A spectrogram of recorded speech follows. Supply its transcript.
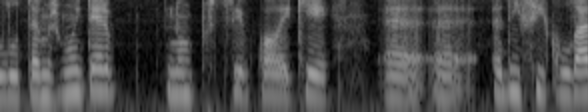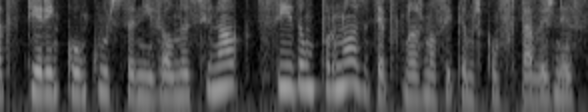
lutamos muito era não percebo qual é que é a, a, a, dificuldade de terem concursos a nível nacional que decidam por nós, até porque nós não ficamos confortáveis nesse,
